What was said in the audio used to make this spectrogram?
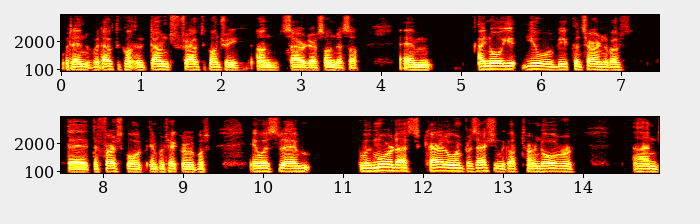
within without the down throughout the country on Saturday or Sunday. So um, I know you you would be concerned about the the first goal in particular, but it was um, it was more that Carlow in possession got turned over, and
